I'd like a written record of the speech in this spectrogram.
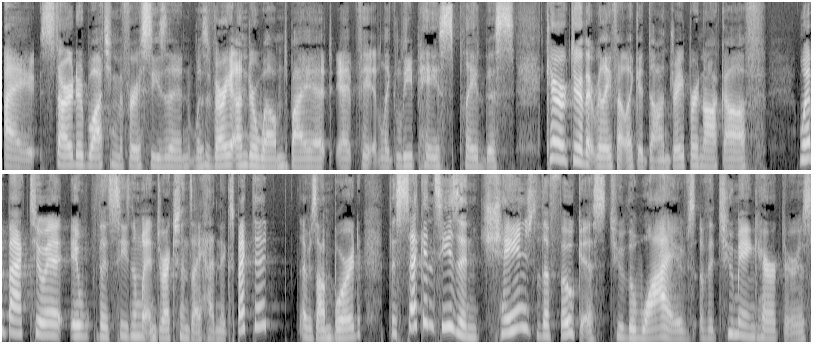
I started watching the first season, was very underwhelmed by it. it. Like Lee Pace played this character that really felt like a Don Draper knockoff. Went back to it. it the season went in directions I hadn't expected. I was on board. The second season changed the focus to the wives of the two main characters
